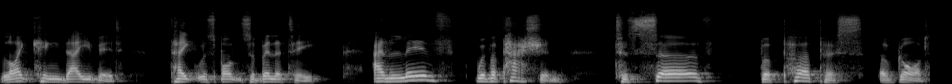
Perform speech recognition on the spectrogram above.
like King David, take responsibility and live with a passion to serve the purpose of God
